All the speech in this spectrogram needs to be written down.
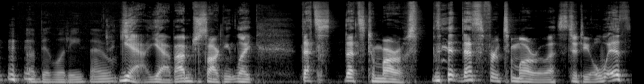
ability, though. yeah, yeah. But I'm just talking like that's that's tomorrow's. that's for tomorrow us to deal with.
